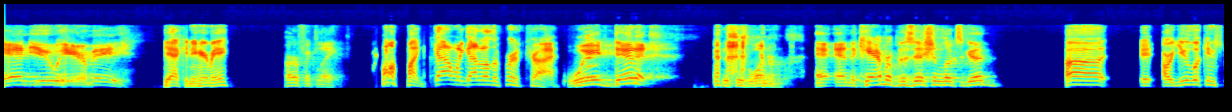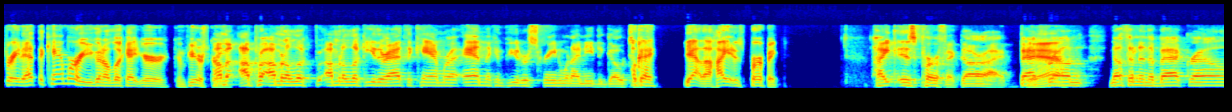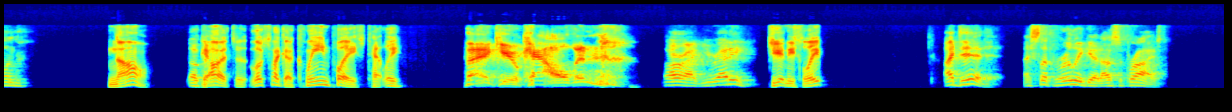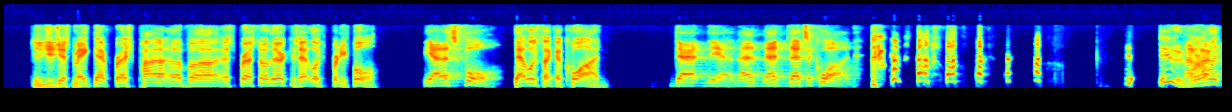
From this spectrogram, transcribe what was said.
Can you hear me? Yeah, can you hear me? Perfectly. Oh my god, we got it on the first try. We did it. This is wonderful. and, and the camera position looks good. Uh, it, are you looking straight at the camera, or are you going to look at your computer screen? I'm, I'm, going to look. I'm going to look either at the camera and the computer screen when I need to go to. okay. it. Yeah, the height is perfect. Height is perfect. All right. Background. Nothing in the background. No, Okay. no, it's, it looks like a clean place, Tetley. Thank you, Calvin. All right. You ready? Did you get any sleep? I did. I slept really good. I was surprised. Did you just make that fresh pot of uh, espresso there? Because that looks pretty full. Yeah, that's full. That looks like a quad. That yeah. That that that's a quad. Dude, we're I- I- only,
